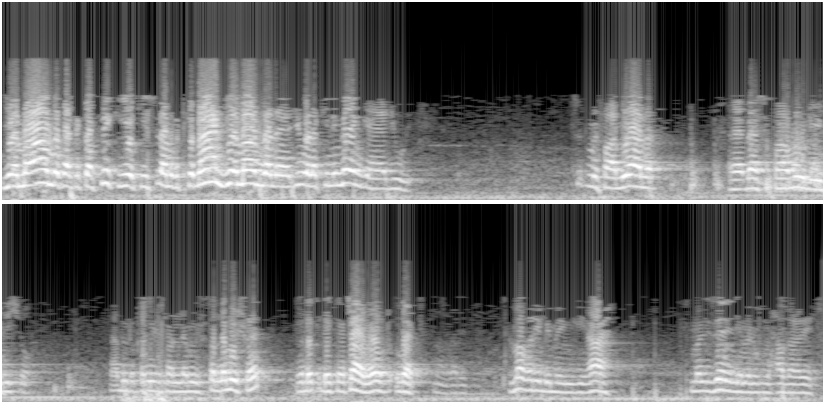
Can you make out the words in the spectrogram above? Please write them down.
ya mambo katika fiki ya kiislamu katika baadhi ya mambo anayajua lakini mengi hayajui si tumefahamiana eh, basi fahamuni hivi mwisho labda eh? Zibaki dakika tano au ngapi magharibi mengi haya tumalizeni jamani muhadhara wetu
